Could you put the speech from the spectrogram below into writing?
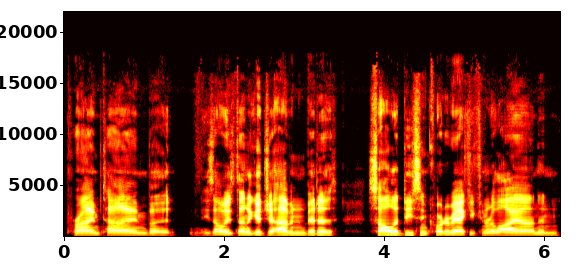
prime time, but he's always done a good job and been a solid, decent quarterback you can rely on and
